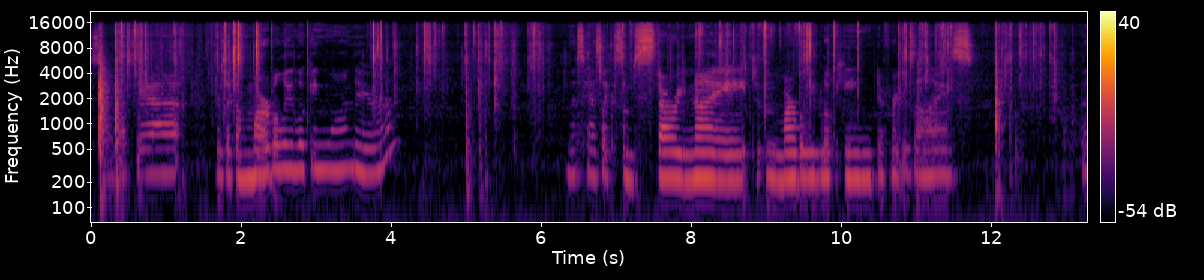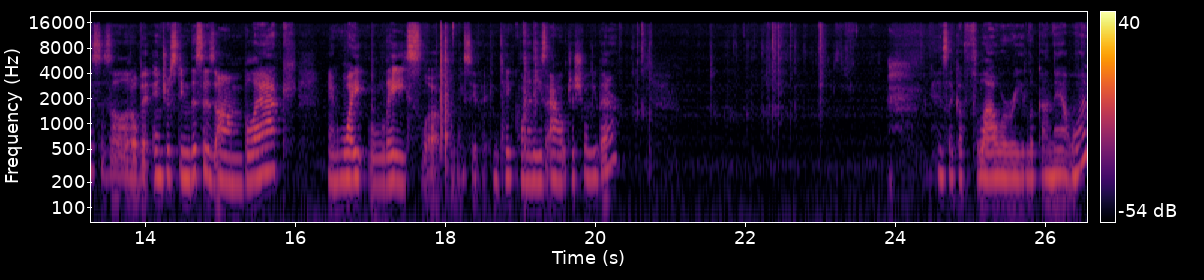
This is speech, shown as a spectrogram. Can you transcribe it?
So I got that. There's like a marbly looking one there. This has like some starry night, marbly looking different designs. This is a little bit interesting. This is um black and white lace look. Let me see if I can take one of these out to show you better. Has like a flowery look on that one.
